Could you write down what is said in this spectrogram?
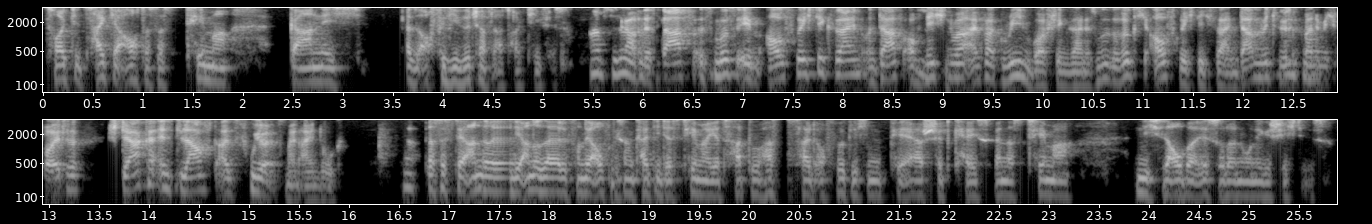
zeigt, zeigt ja auch, dass das Thema gar nicht, also auch für die Wirtschaft attraktiv ist. Absolut. Ja, und es darf, es muss eben aufrichtig sein und darf auch nicht nur einfach Greenwashing sein. Es muss wirklich aufrichtig sein. Damit wird man nämlich heute stärker entlarvt als früher, ist mein Eindruck. Ja. Das ist der andere, die andere Seite von der Aufmerksamkeit, die das Thema jetzt hat. Du hast halt auch wirklich einen PR-Shit-Case, wenn das Thema nicht sauber ist oder nur eine Geschichte ist.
